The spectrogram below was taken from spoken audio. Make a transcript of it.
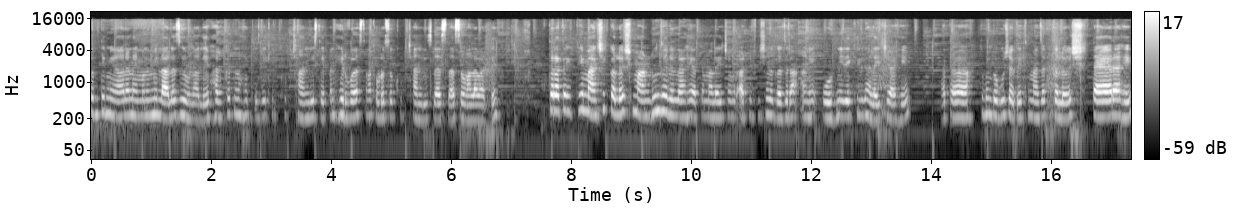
पण ते मिळालं नाही. म्हणून मी लालच घेऊन आले. हरकत नाही ते देखील खूप छान दिसते पण हिरवं असताना थोडंसं खूप छान दिसलं असतं असं मला वाटते तर आता इथे माझी कलश मांडून झालेलं आहे. आता मला याच्यावर आर्टिफिशियल गजरा आणि ओढणी देखील घालायची आहे. आता तुम्ही बघू शकता इथे माझा कलश तयार आहे.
